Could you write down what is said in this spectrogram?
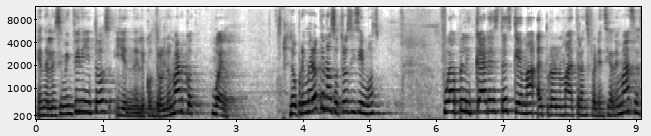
en el décimo infinitos y en el control de Markov. Bueno, lo primero que nosotros hicimos fue aplicar este esquema al problema de transferencia de masas.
